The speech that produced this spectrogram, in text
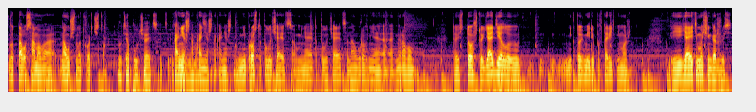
вот того самого научного творчества. Ну, у тебя получается. эти- Конечно, заниматься. конечно, конечно. Не просто получается. У меня это получается на уровне мировом. То есть то, что я делаю, никто в мире повторить не может. И я этим очень горжусь.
